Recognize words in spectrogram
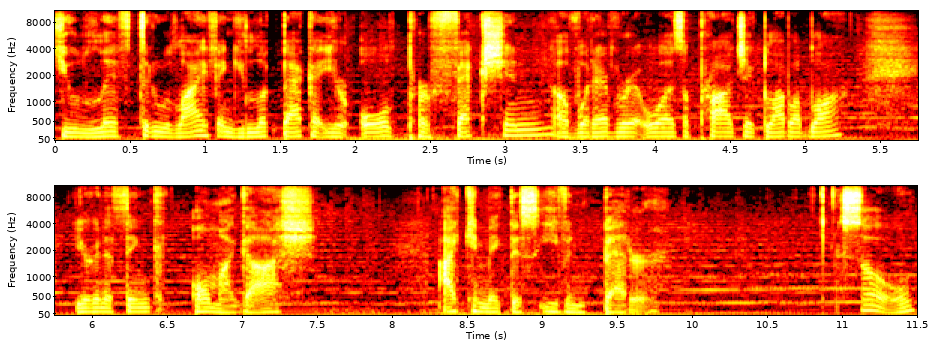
you live through life and you look back at your old perfection of whatever it was, a project, blah, blah, blah, you're gonna think, oh my gosh, I can make this even better. So,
